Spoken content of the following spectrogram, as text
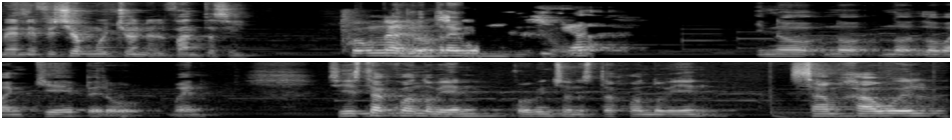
benefició mucho en el fantasy. Fue una Yo traigo y no, no, no lo banqué, pero bueno. Sí está jugando bien, Robinson está jugando bien. Sam Howell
